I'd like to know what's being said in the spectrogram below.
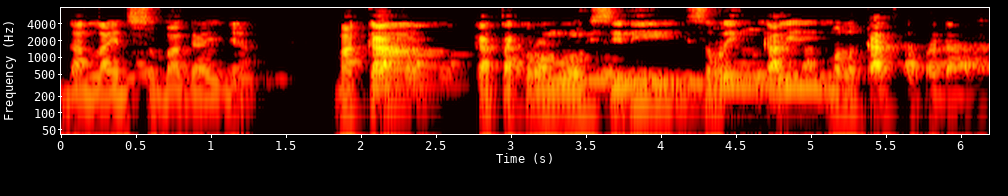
dan lain sebagainya. Maka kata kronologis ini sering kali melekat kepada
